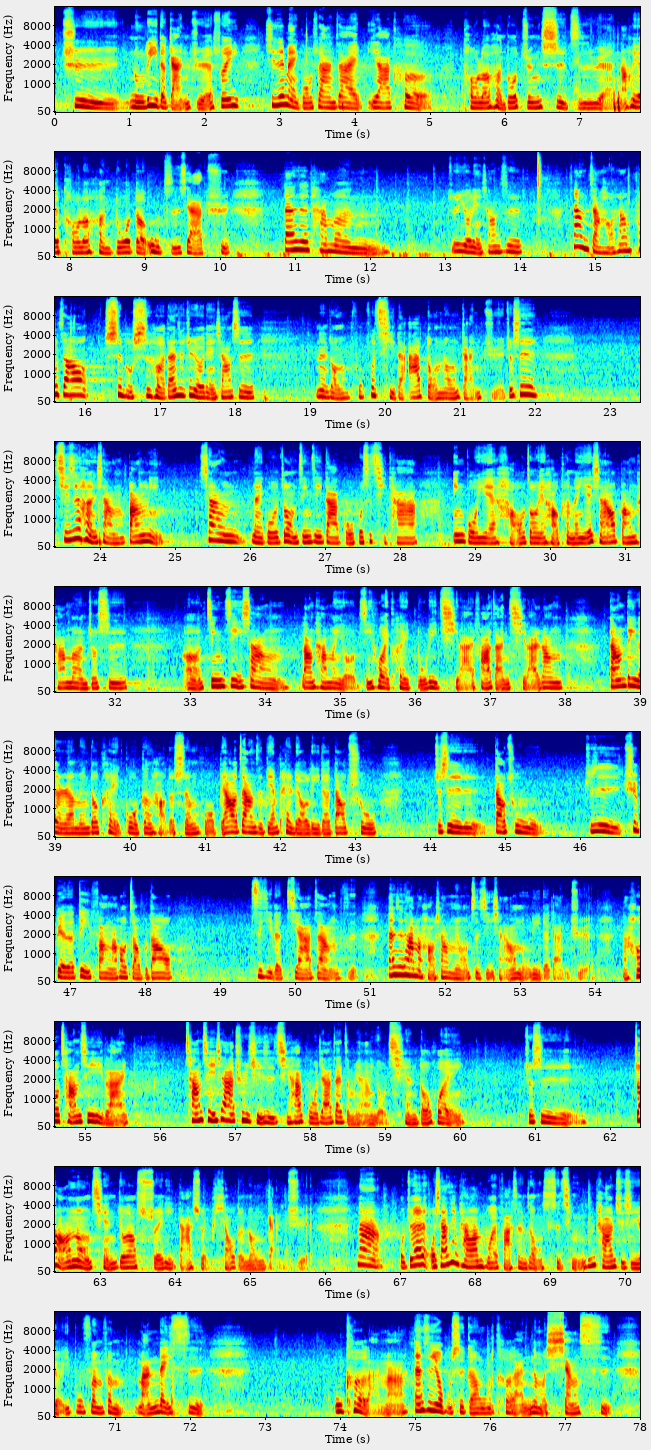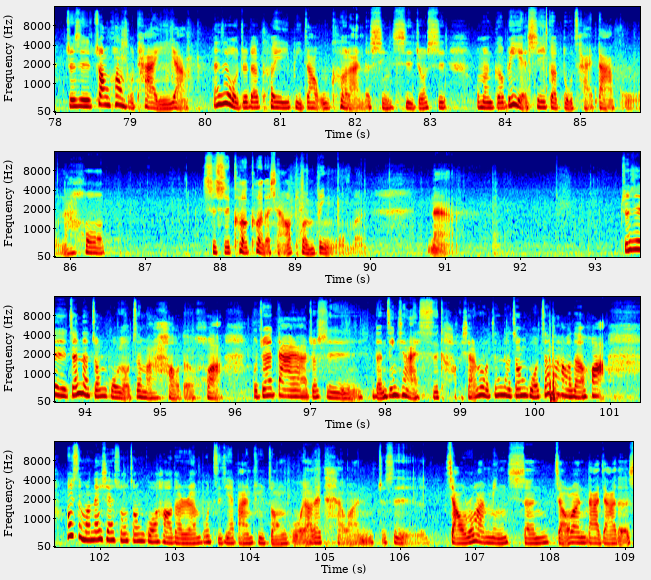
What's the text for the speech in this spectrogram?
去努力的感觉。所以，其实美国虽然在伊拉克投了很多军事资源，然后也投了很多的物资下去，但是他们就是有点像是。这样讲好像不知道适不适合，但是就有点像是那种扶不起的阿斗那种感觉，就是其实很想帮你，像美国这种经济大国，或是其他英国也好、欧洲也好，可能也想要帮他们，就是呃经济上让他们有机会可以独立起来、发展起来，让当地的人民都可以过更好的生活，不要这样子颠沛流离的到处。就是到处，就是去别的地方，然后找不到自己的家这样子。但是他们好像没有自己想要努力的感觉。然后长期以来，长期下去，其实其他国家再怎么样有钱，都会就是就好像那种钱丢到水里打水漂的那种感觉。那我觉得，我相信台湾不会发生这种事情，因为台湾其实有一部分份蛮类似。乌克兰嘛，但是又不是跟乌克兰那么相似，就是状况不太一样。但是我觉得可以比较乌克兰的形式，就是我们隔壁也是一个独裁大国，然后时时刻刻的想要吞并我们。那，就是真的中国有这么好的话，我觉得大家就是冷静下来思考一下，如果真的中国这么好的话。为什么那些说中国好的人不直接搬去中国，要在台湾就是搅乱民生、搅乱大家的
